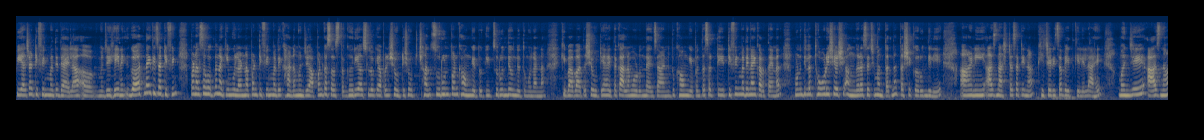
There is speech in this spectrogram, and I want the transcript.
पियाच्या टिफिनमध्ये द्यायला म्हणजे हे नाही गळत नाही तिचा टिफिन. पण असं होतं ना की मुलांना पण टिफिनमध्ये खाणं म्हणजे आपण कसं असतं घरी असलो की आपण शेवटी शेवटी छान चुरून पण खाऊन घेतो की चुरून देऊन देतो मुलांना की बाबा आता शेवटी आहे तर काला मोडून द्यायचा आणि तू खाऊन घे. पण तसं टी टिफिनमध्ये नाही करता येणार. म्हणून तिला थोडीशी अशी अंगरसाची म्हणतात ना तशी करून दिली आहे. आणि आज नाश्त्यासाठी ना खिचडीचा बेत केलेला आहे. म्हणजे आज ना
